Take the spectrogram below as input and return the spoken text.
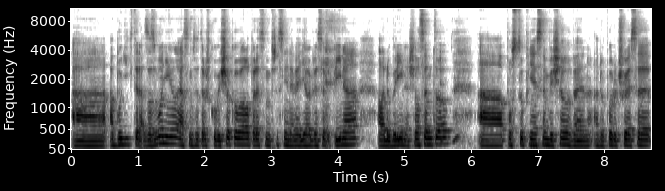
A, a budík teda zazvonil, já jsem se trošku vyšokoval, protože jsem přesně nevěděl, kde se vypíná, ale dobrý, našel jsem to. A postupně jsem vyšel ven a doporučuje se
